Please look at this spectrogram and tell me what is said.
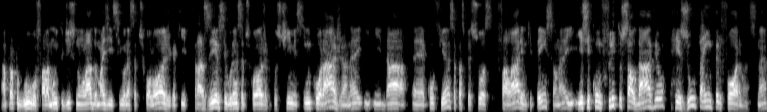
a própria Google fala muito disso num lado mais de segurança psicológica, que trazer segurança psicológica para os times encoraja, né, e, e dá é, confiança para as pessoas falarem o que pensam, né, e, e esse conflito saudável resulta em performance, né.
